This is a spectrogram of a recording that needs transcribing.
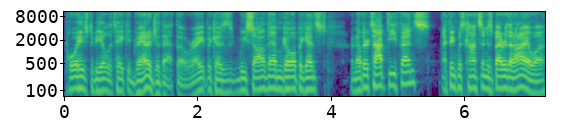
poised to be able to take advantage of that, though, right? Because we saw them go up against another top defense. I think Wisconsin is better than Iowa,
